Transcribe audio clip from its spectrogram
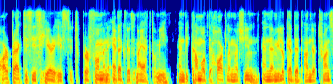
Our practice is here is to, to perform an adequate myectomy and become of the heart-lung machine, and then we look at that under trans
